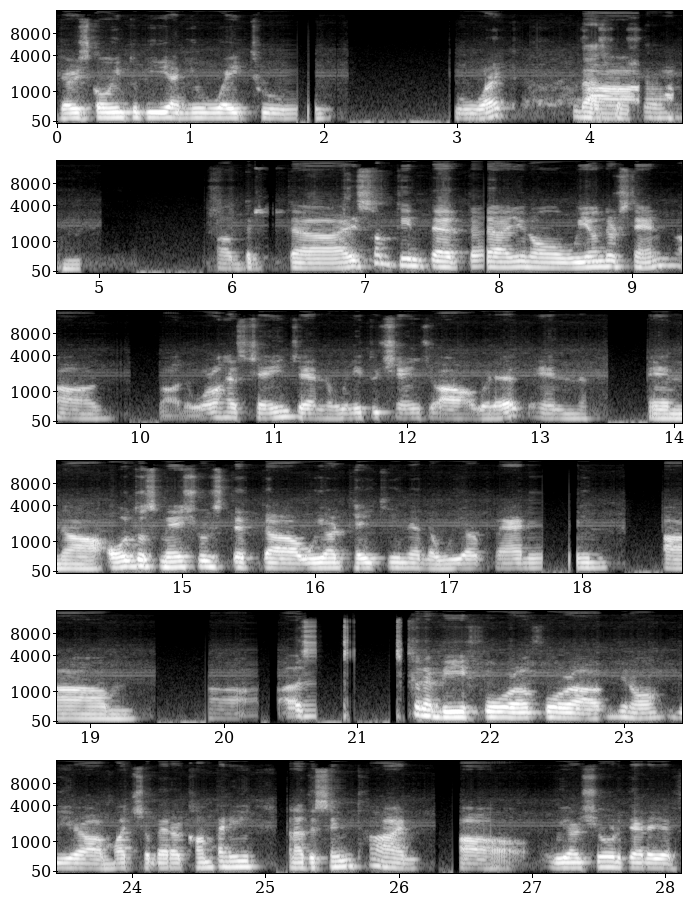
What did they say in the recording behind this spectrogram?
there is going to be a new way to to work. That's for sure. Um, but uh, it's something that uh, you know we understand. the world has changed, and we need to change with it. And and all those measures that we are taking and we are planning, um, it's going to be for for you know be a much better company. And at the same time, uh, we are sure that if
